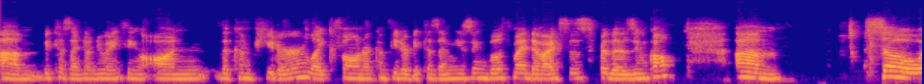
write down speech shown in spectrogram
um, because I don't do anything on the computer, like phone or computer, because I'm using both my devices for the Zoom call. Um, so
